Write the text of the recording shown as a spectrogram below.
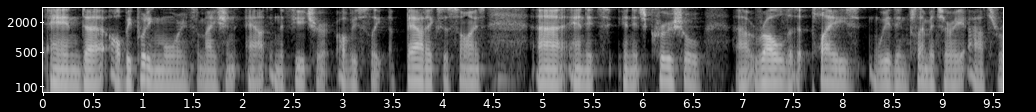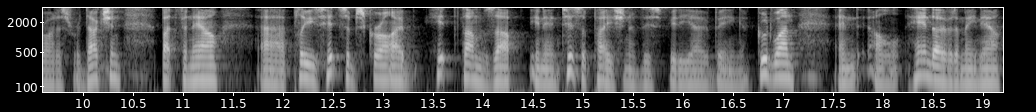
and uh, I'll be putting more information out in the future obviously about exercise uh, and its and its crucial uh, role that it plays with inflammatory arthritis reduction. But for now, uh, please hit subscribe, hit thumbs up in anticipation of this video being a good one. And I'll hand over to me now,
